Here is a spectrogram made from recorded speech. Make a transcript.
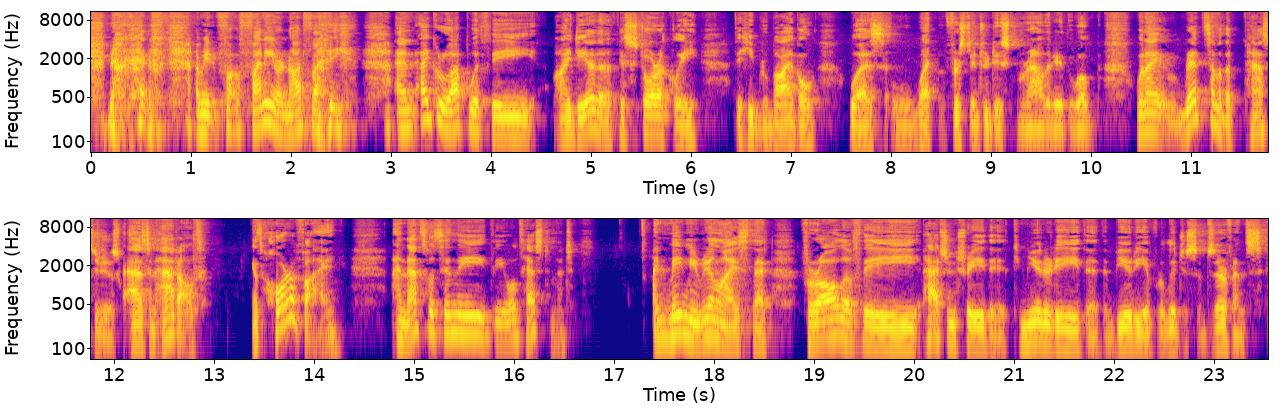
now, kind of, I mean, f- funny or not funny. And I grew up with the idea that historically the Hebrew Bible was what first introduced morality to the world. When I read some of the passages as an adult, it's horrifying. And that's what's in the, the Old Testament. It made me realize that for all of the pageantry, the community, the, the beauty of religious observance,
